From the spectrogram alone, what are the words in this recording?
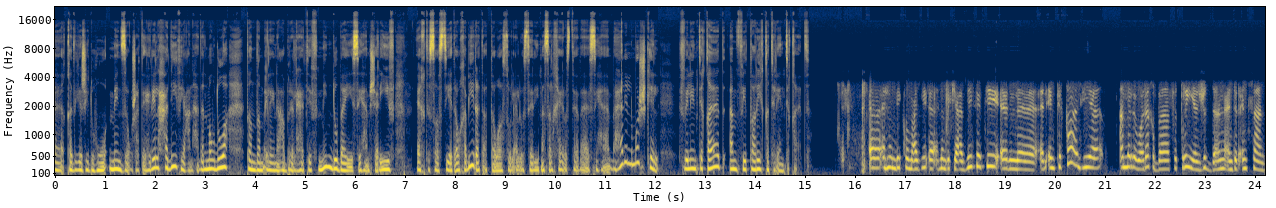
آه، قد يجده من زوجته. للحديث عن هذا الموضوع تنضم إلينا عبر الهاتف من دبي سهام شريف. اختصاصية أو خبيرة التواصل الأسري. مساء الخير أستاذة سهام. هل المشكل في الانتقاد أم في طريقة الانتقاد؟ أهلا بكم عزيز أهلا بك عزيزتي. الانتقاد هي أمر ورغبة فطرية جدا عند الإنسان.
